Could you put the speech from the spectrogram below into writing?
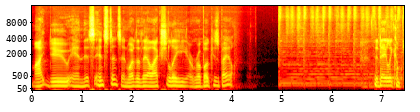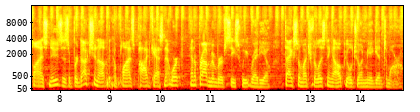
might do in this instance and whether they'll actually uh, revoke his bail. The Daily Compliance News is a production of the Compliance Podcast Network and a proud member of C Suite Radio. Thanks so much for listening. I hope you'll join me again tomorrow.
